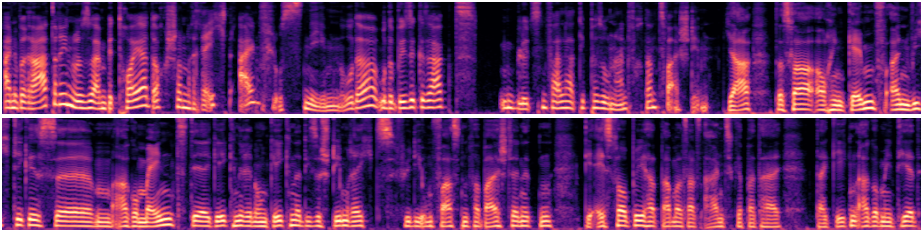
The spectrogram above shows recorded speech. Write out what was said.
eine Beraterin oder so ein Betreuer doch schon recht Einfluss nehmen, oder? Oder böse gesagt, im blödsten Fall hat die Person einfach dann zwei Stimmen. Ja, das war auch in Genf ein wichtiges ähm, Argument der Gegnerinnen und Gegner dieses Stimmrechts für die umfassenden Verbeiständigen. Die SVP hat damals als einzige Partei dagegen argumentiert.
